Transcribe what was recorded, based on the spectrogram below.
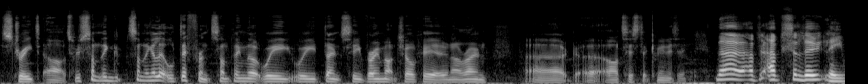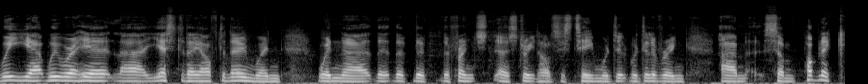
street art, which is something something a little different, something that we, we don't see very much of here in our own uh, artistic community. No, ab- absolutely. We uh, we were here uh, yesterday afternoon when when uh, the, the, the French uh, street artist team were de- were delivering um, some public.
